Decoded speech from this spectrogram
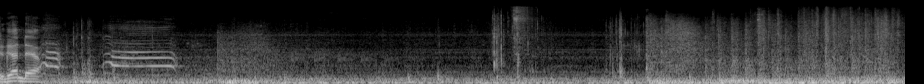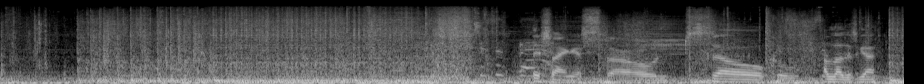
The gun down. This thing is so, so cool. I love this gun.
